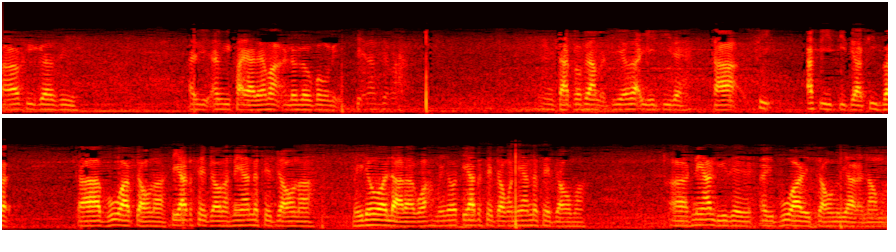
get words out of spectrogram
အာ frequency အဲ့ဒီ amplifier ထဲမှာအလုံးလုံးပုံလေးတင်တာဖြစ်မှာဒါပြောပြမယ်ဒီကအရေးကြီးတယ်ဒါ FET ပြ feedback ဒါဘိုးကပြောင်းလား130ပြောင်းလား220ပြောင်းလားမိန်တော့လာတာကွာမိန်တော့130ကြောင်းမှ220ကြောင်းမှအာ240အဲ့ဒီဘူအားတွေကြောင်းလို့ရတယ်နောက်မှာ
